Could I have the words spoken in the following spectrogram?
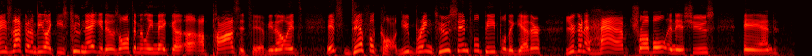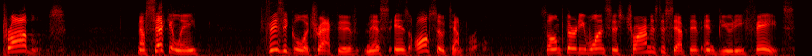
Mean, it's not going to be like these two negatives ultimately make a, a, a positive. You know, it's, it's difficult. You bring two sinful people together, you're going to have trouble and issues and problems. Now, secondly, physical attractiveness is also temporal. Psalm 31 says, Charm is deceptive and beauty fades.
